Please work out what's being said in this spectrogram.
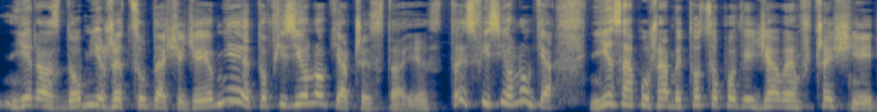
nieraz do mnie, że cuda się dzieją. Nie, to fizjologia czysta jest. To jest fizjologia. Nie zaburzamy to, co powiedziałem wcześniej.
